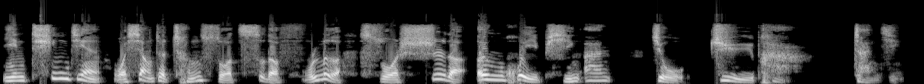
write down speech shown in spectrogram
因听见我向这城所赐的福乐、所施的恩惠、平安，就惧怕战惊。”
